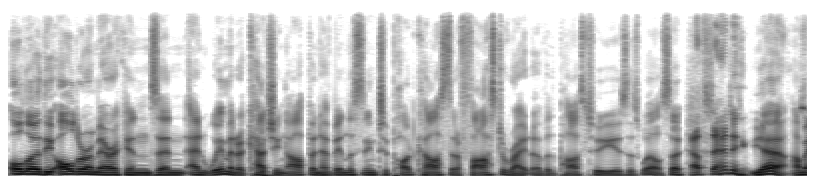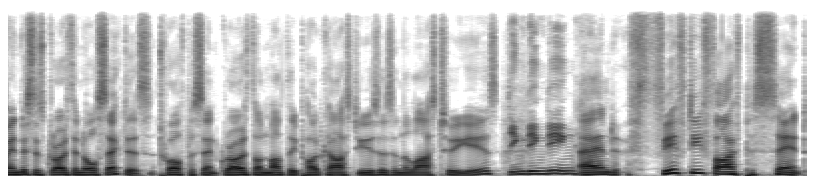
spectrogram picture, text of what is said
Although the older Americans and, and women are catching up and have been listening to podcasts at a faster rate over the past two years as well. So, Outstanding. yeah, I mean, this is growth in all sectors 12% growth on monthly podcast users in the last two years. Ding ding ding. And 55%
